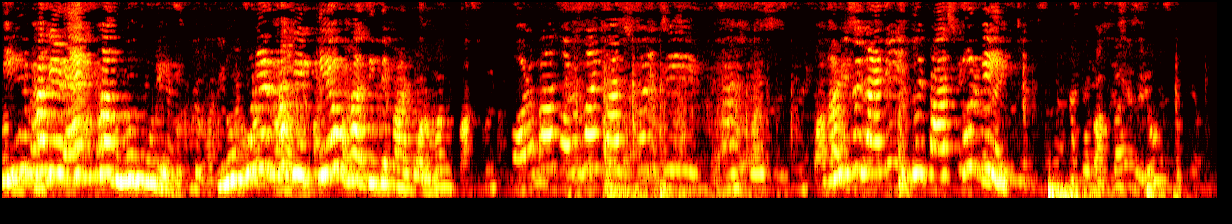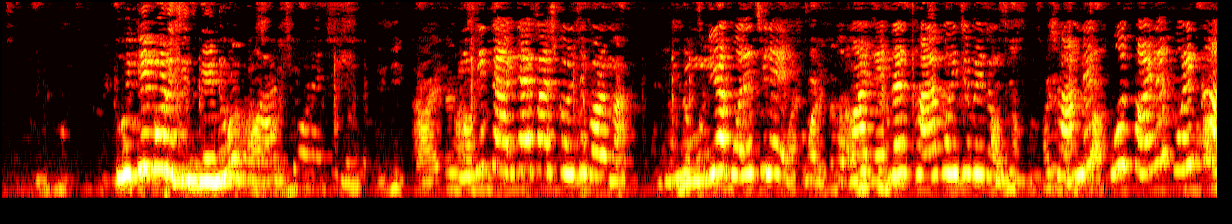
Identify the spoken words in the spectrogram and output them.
তিন ভাগের এক ভাগ নুপুরের নুপুরের ভাগে কেউ হাত দিতে পারবে আমি তো জানি তুই পাস করবি। তুই কি করেছিস বেনু? দিদি টাইটাই পাস করেছে বড় মা। দিদিরা বলেছিলে তোমার রেজাল্ট খারাপ হয়েছে বেরো সামনে স্কুল ফাইনাল পরীক্ষা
